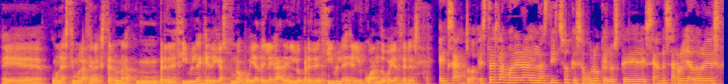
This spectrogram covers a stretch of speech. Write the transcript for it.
eh, una estimulación externa mm, predecible que digas, no, voy a delegar en lo predecible el cuándo voy a hacer esto. Exacto. Esta es la manera, lo has dicho, que seguro que los que sean desarrolladores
